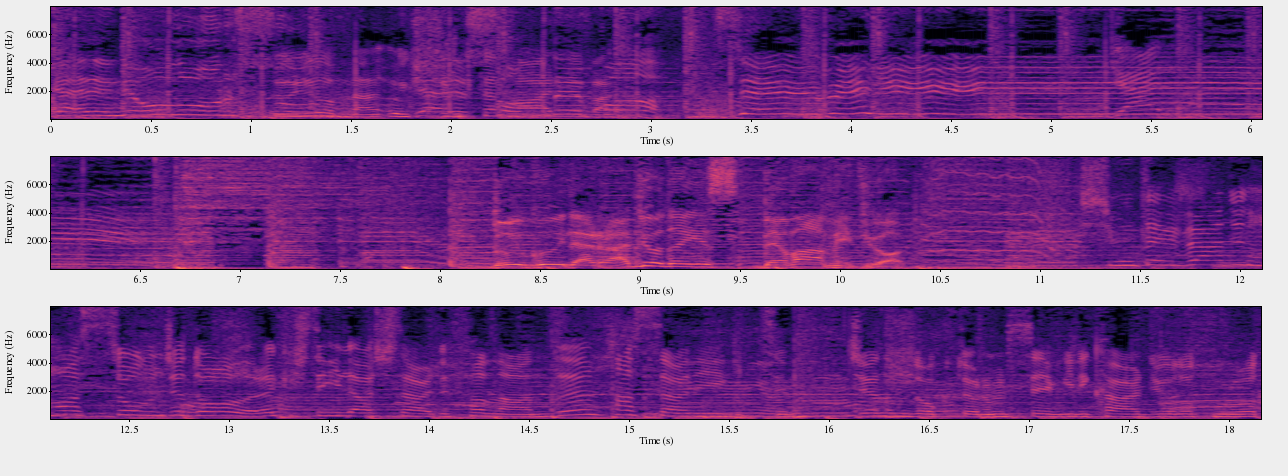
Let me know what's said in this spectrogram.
Gel ne olursun Duyuyorum ben, öksürükten haline bak. sev beni Duygu ile radyodayız devam ediyor. Şimdi tabii ben dün hasta olunca doğal olarak işte ilaçlardı falandı. Hastaneye gittim. Canım doktorum sevgili kardiyolog Murat,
